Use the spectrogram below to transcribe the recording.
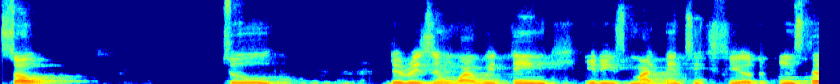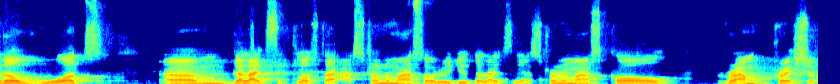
So to the reason why we think it is magnetic field instead of what um, galaxy cluster astronomers or radio galaxy astronomers call ram pressure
